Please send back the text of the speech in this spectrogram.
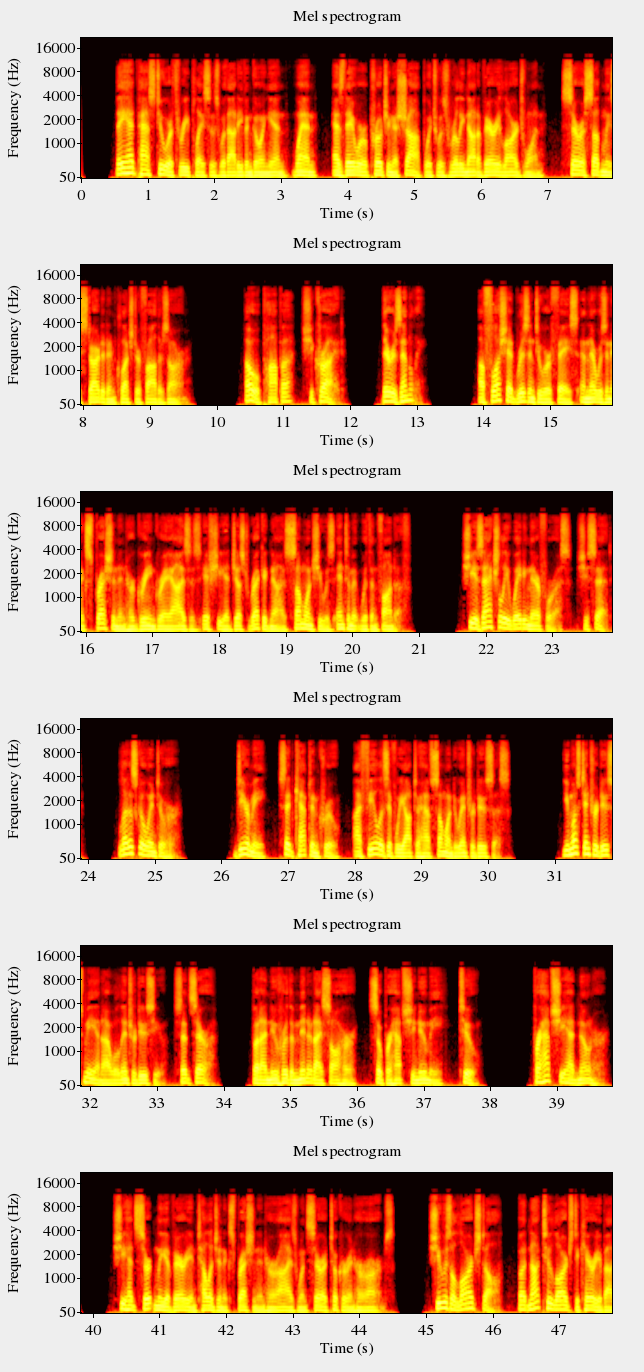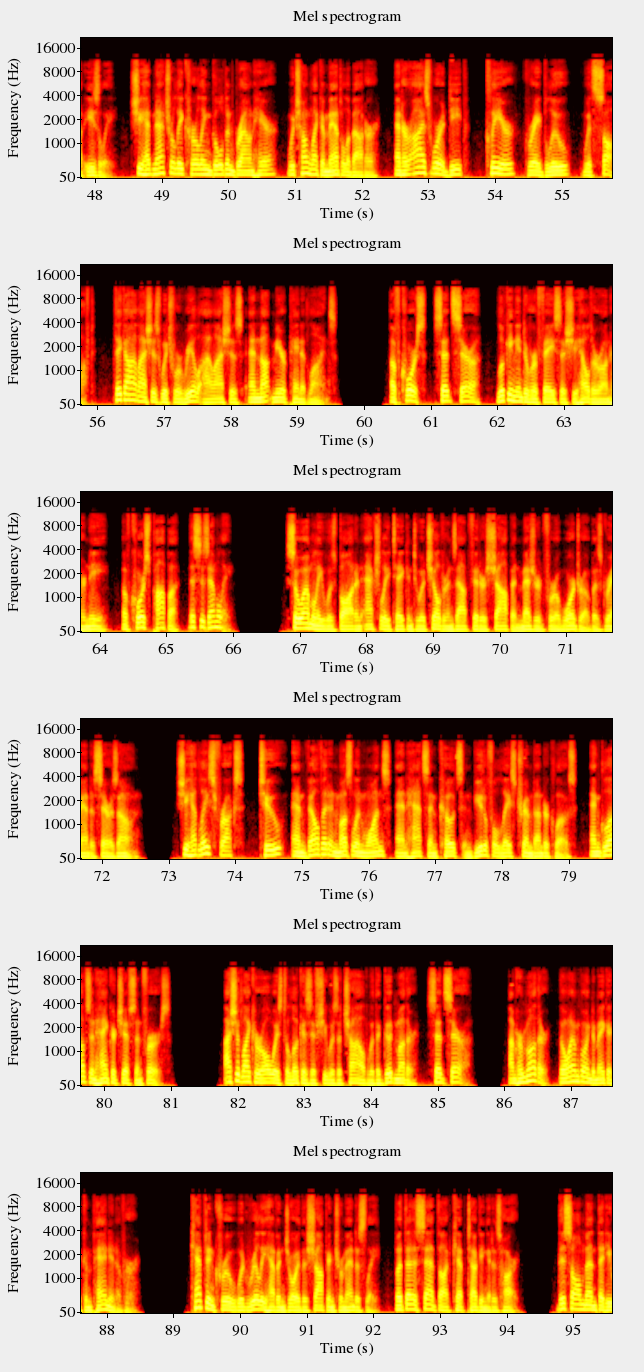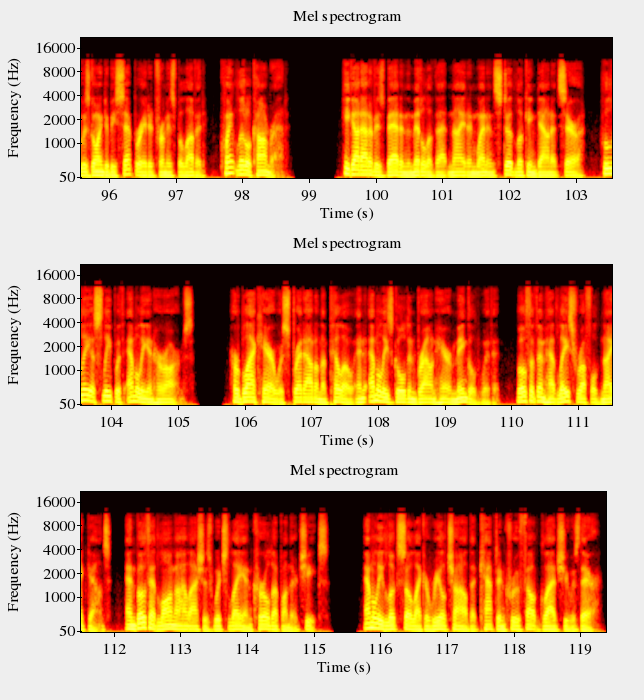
They had passed two or three places without even going in, when, as they were approaching a shop which was really not a very large one, Sarah suddenly started and clutched her father's arm. Oh, Papa, she cried. There is Emily. A flush had risen to her face, and there was an expression in her green gray eyes as if she had just recognized someone she was intimate with and fond of. She is actually waiting there for us, she said. Let us go in to her. Dear me, said Captain Crewe, I feel as if we ought to have someone to introduce us. You must introduce me and I will introduce you, said Sarah. But I knew her the minute I saw her, so perhaps she knew me, too. Perhaps she had known her. She had certainly a very intelligent expression in her eyes when Sarah took her in her arms. She was a large doll, but not too large to carry about easily. She had naturally curling golden brown hair, which hung like a mantle about her, and her eyes were a deep, clear, gray blue, with soft, thick eyelashes which were real eyelashes and not mere painted lines. Of course, said Sarah, looking into her face as she held her on her knee, of course, Papa, this is Emily. So Emily was bought and actually taken to a children's outfitter's shop and measured for a wardrobe as grand as Sarah's own. She had lace frocks, too, and velvet and muslin ones, and hats and coats and beautiful lace trimmed underclothes, and gloves and handkerchiefs and furs. I should like her always to look as if she was a child with a good mother, said Sarah. I'm her mother, though I am going to make a companion of her. Captain Crewe would really have enjoyed the shopping tremendously, but that a sad thought kept tugging at his heart. This all meant that he was going to be separated from his beloved, quaint little comrade. He got out of his bed in the middle of that night and went and stood looking down at Sarah, who lay asleep with Emily in her arms. Her black hair was spread out on the pillow and Emily's golden brown hair mingled with it, both of them had lace ruffled nightgowns, and both had long eyelashes which lay and curled up on their cheeks. Emily looked so like a real child that Captain Crewe felt glad she was there.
